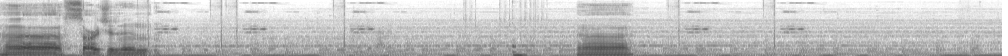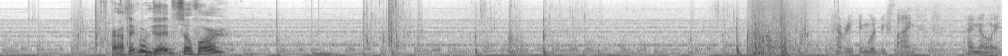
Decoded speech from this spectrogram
Uh, Sergeant. Uh. I think we're good so far. Everything will be fine. I know it.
